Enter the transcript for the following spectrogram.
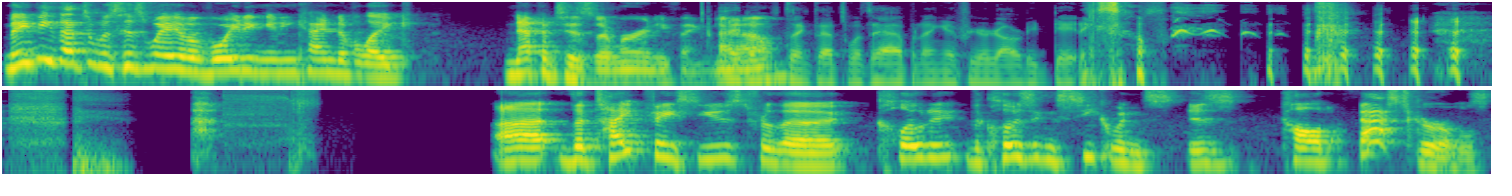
maybe that was his way of avoiding any kind of like nepotism or anything. you I know? don't think that's what's happening if you're already dating someone. Uh, the typeface used for the clo- the closing sequence is called Fast Girls,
